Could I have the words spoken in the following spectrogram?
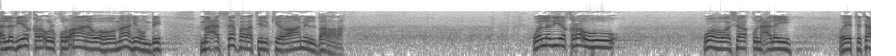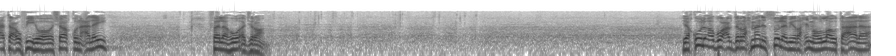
الذي يقرأ القرآن وهو ماهر به مع السفرة الكرام البررة. والذي يقرأه وهو شاق عليه ويتتعتع فيه وهو شاق عليه فله أجران. يقول أبو عبد الرحمن السلمي رحمه الله تعالى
